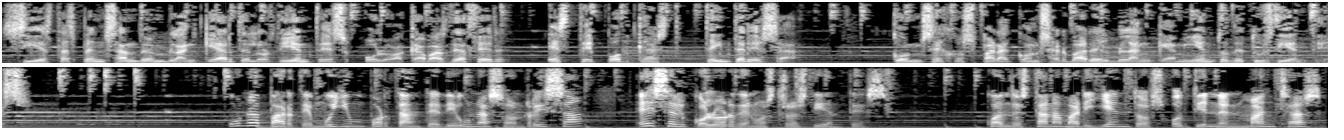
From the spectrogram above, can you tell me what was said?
Si estás pensando en blanquearte los dientes o lo acabas de hacer, este podcast te interesa. Consejos para conservar el blanqueamiento de tus dientes. Una parte muy importante de una sonrisa es el color de nuestros dientes. Cuando están amarillentos o tienen manchas,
